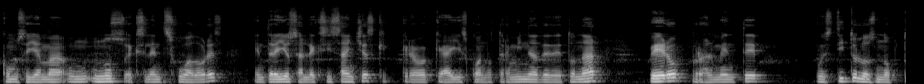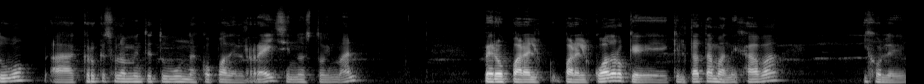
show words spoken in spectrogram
¿cómo se llama? unos excelentes jugadores, entre ellos Alexis Sánchez, que creo que ahí es cuando termina de detonar, pero realmente pues títulos no obtuvo. Ah, creo que solamente tuvo una Copa del Rey, si no estoy mal. Pero para el, para el cuadro que, el Tata manejaba, híjole,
